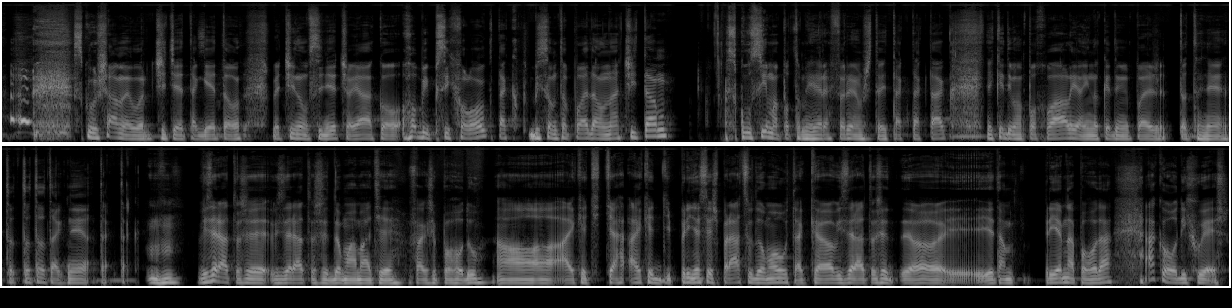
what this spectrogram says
Skúšame určite, tak je to väčšinou si niečo, ja ako hobby psychológ, tak by som to povedal, načítam, skúsim a potom jej referujem, že to je tak, tak, tak. Niekedy ma pochváli a inokedy mi povie, že toto nie, to, toto tak nie, tak, tak. Mm-hmm. Vyzerá, to, že, vyzerá to, že doma máte fakt, že pohodu. Uh, aj, keď ťa, aj keď prinesieš prácu domov, tak uh, vyzerá to, že uh, je tam príjemná pohoda. Ako oddychuješ?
